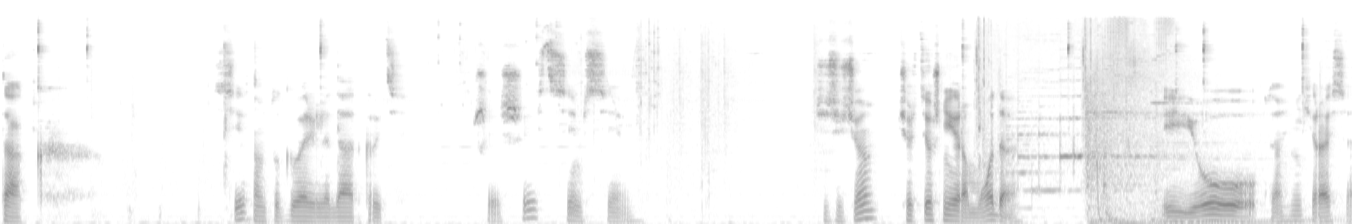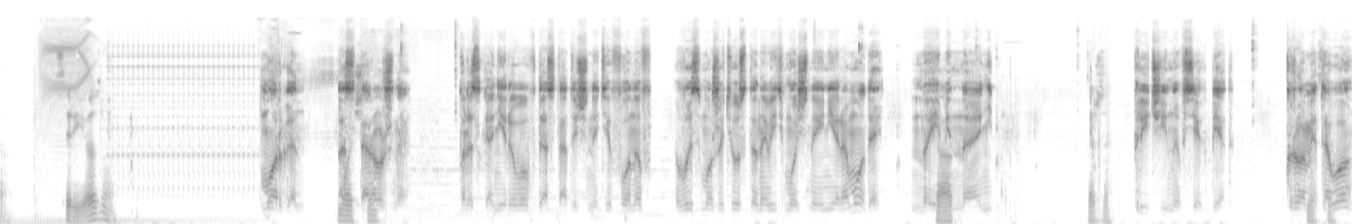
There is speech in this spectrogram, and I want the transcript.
Так. Сейф нам тут говорили, да, открыть. 6677. Чё-чё-чё? Чертеж нейромода. Ёпта, нихера себе. Серьезно? Морган, Мощно. осторожно. Просканировав достаточно тифонов, вы сможете установить мощные нейромоды, но именно они Подожди. причина всех бед. Кроме Ясно. того,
